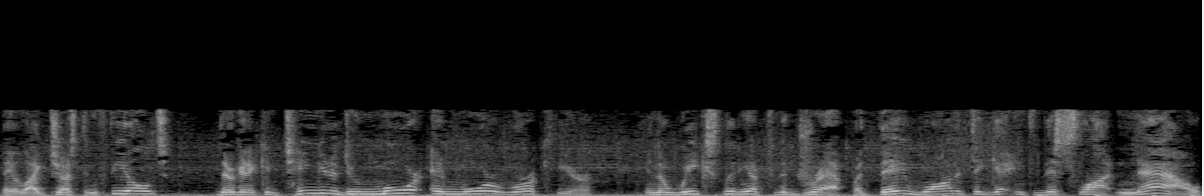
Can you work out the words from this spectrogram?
They like Justin Fields. They're going to continue to do more and more work here in the weeks leading up to the draft, but they wanted to get into this slot now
